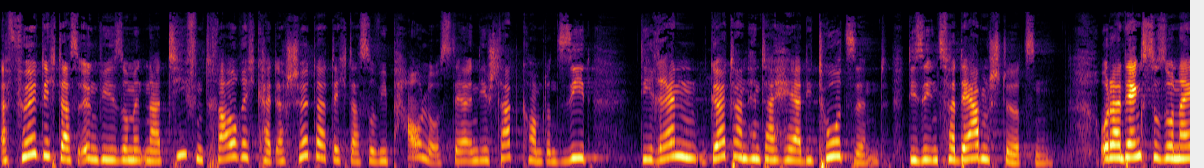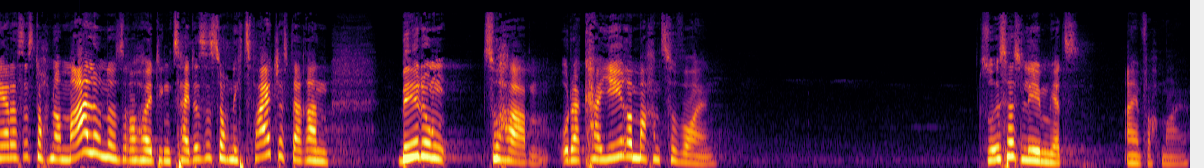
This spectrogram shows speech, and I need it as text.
Erfüllt dich das irgendwie so mit einer tiefen Traurigkeit? Erschüttert dich das so wie Paulus, der in die Stadt kommt und sieht, die rennen Göttern hinterher, die tot sind, die sie ins Verderben stürzen? Oder denkst du so, naja, das ist doch normal in unserer heutigen Zeit, es ist doch nichts Falsches daran, Bildung zu haben oder Karriere machen zu wollen? So ist das Leben jetzt einfach mal.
